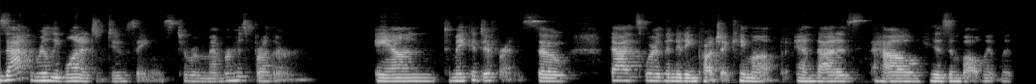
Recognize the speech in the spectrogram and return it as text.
Zach really wanted to do things to remember his brother and to make a difference. So that's where the knitting project came up. And that is how his involvement with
